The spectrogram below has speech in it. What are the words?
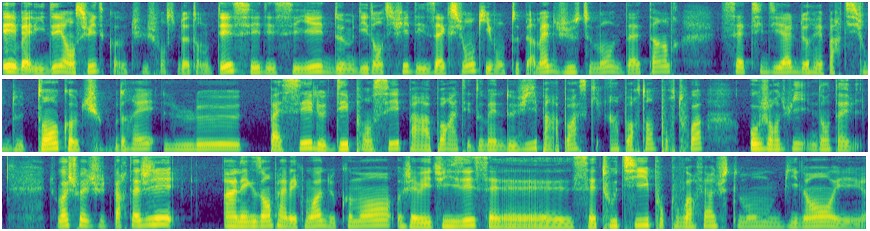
Et bah, l'idée ensuite, comme tu, je pense que tu dois t'en douter, c'est d'essayer d'identifier des actions qui vont te permettre justement d'atteindre cet idéal de répartition de temps comme tu voudrais le passer, le dépenser par rapport à tes domaines de vie, par rapport à ce qui est important pour toi aujourd'hui dans ta vie. Tu vois, je vais te partager un exemple avec moi de comment j'avais utilisé cet outil pour pouvoir faire justement mon bilan et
